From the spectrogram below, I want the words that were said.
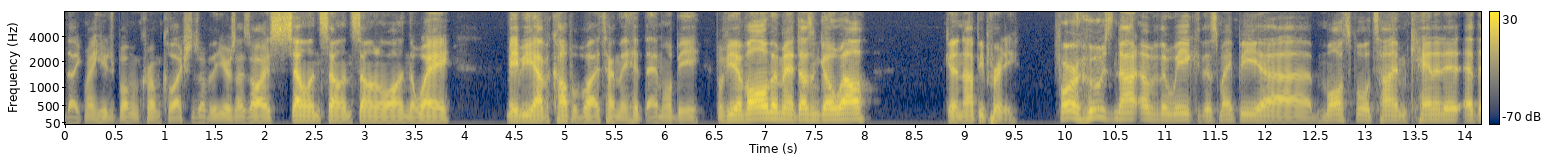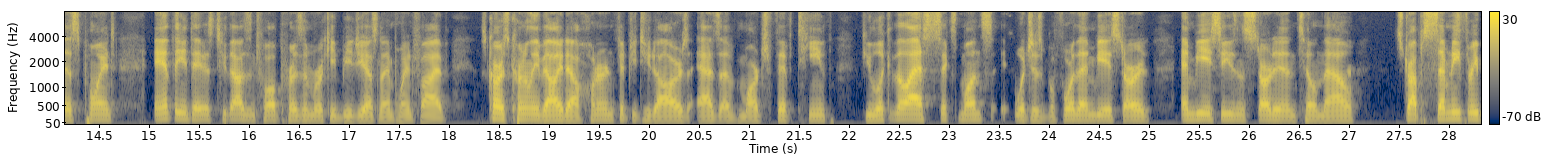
like my huge Bowman Chrome collections over the years, I was always selling, selling, selling along the way Maybe you have a couple by the time they hit the MLB. But if you have all of them and it doesn't go well, gonna not be pretty. For who's not of the week, this might be a multiple time candidate at this point. Anthony Davis, 2012 Prizm rookie BGS 9.5. This car is currently valued at $152 as of March 15th. If you look at the last six months, which is before the NBA started, NBA season started until now, it's dropped 73%,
